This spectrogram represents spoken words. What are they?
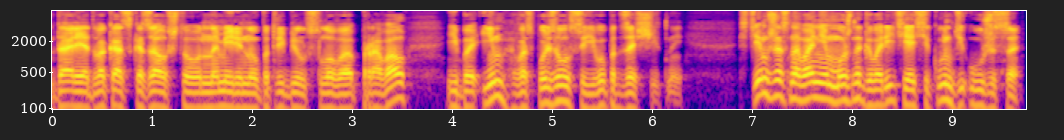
Далее адвокат сказал, что он намеренно употребил слово «провал», ибо им воспользовался его подзащитный. С тем же основанием можно говорить и о секунде ужаса,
